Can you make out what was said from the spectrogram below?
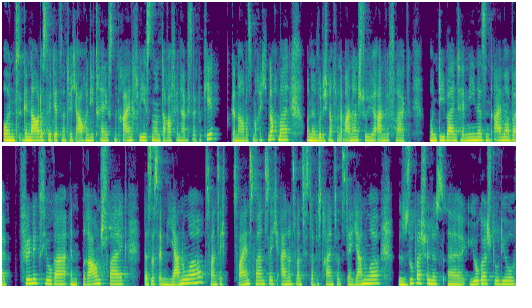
Und genau das wird jetzt natürlich auch in die Trainings mit reinfließen und daraufhin habe ich gesagt, okay, genau das mache ich nochmal. Und dann wurde ich noch von einem anderen Studio angefragt. Und die beiden Termine sind einmal bei Phoenix Yoga in Braunschweig. Das ist im Januar 2022, 21. bis 23. Januar. Super schönes äh, Yoga-Studio.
